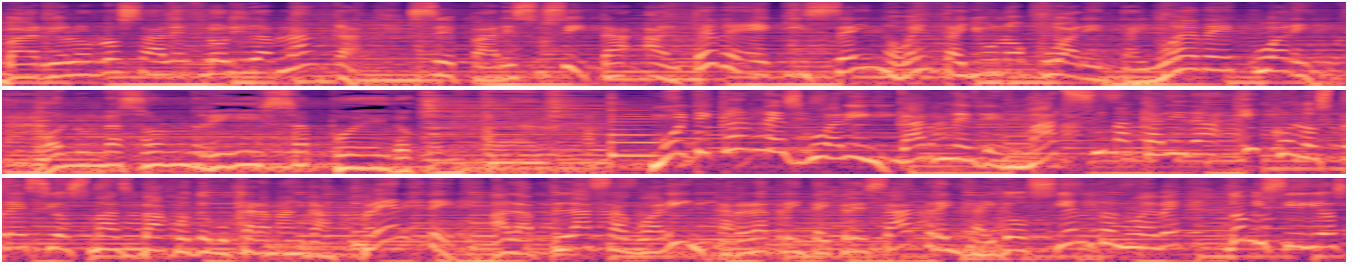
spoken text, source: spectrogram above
Barrio Los Rosales, Florida Blanca. Separe su cita al PBX 691 4940. Con una sonrisa puedo comprar. Multicarnes Guarín, carne de máxima calidad y con los precios más bajos de Bucaramanga. Frente a la Plaza Guarín, carrera 33A 32109, domicilios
